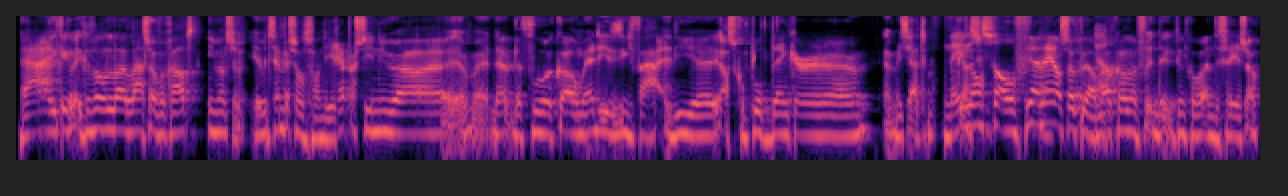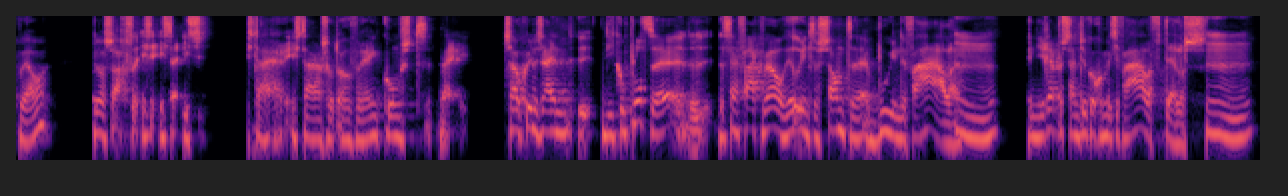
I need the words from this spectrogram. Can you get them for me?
Ja, ik, ik, ik heb het wel laatst over gehad. Iemand, het zijn best wel van die rappers die nu eh, naar, naar voren komen. Hè, die die, die als complotdenker een beetje uit de Nederlandse of... ja, Nederlands ook wel, Ja. maar ook wel een, ik denk wel in de VS ook wel. Ik was achter, is, is, daar iets, is, daar, is daar een soort overeenkomst? Nee. Zou kunnen zijn, die complotten, eh, dat zijn vaak wel heel interessante en boeiende verhalen. Mm, En die rappers zijn natuurlijk ook een beetje verhalenvertellers. mm.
